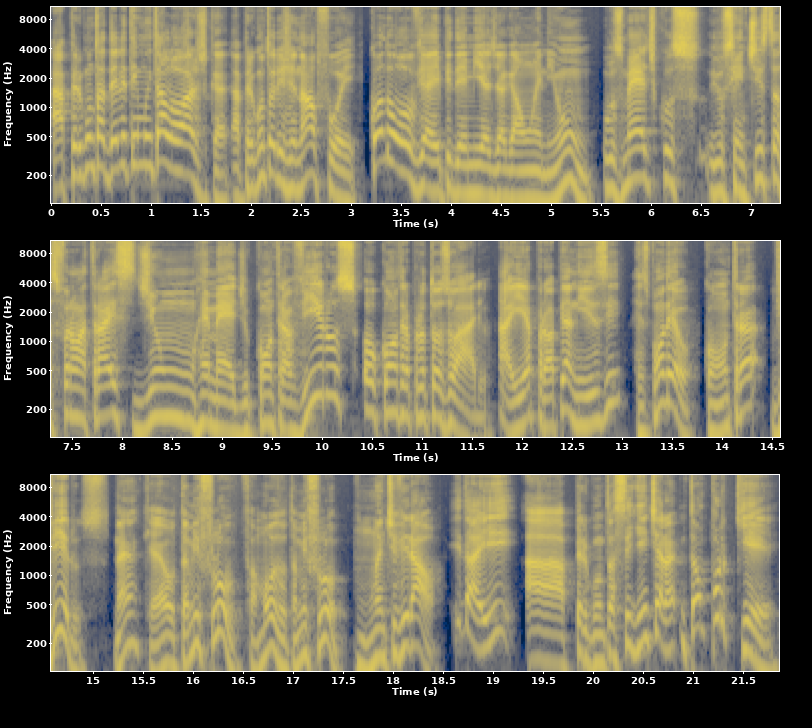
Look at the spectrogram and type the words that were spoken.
A pergunta dele tem muita lógica. A pergunta original foi: quando houve a epidemia de H1N1, os médicos e os cientistas foram atrás de um remédio contra vírus ou contra protozoário? Aí a própria Anise respondeu: contra vírus, né? Que é o Tamiflu, famoso Tamiflu, um antiviral. E daí a pergunta seguinte era: então por que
